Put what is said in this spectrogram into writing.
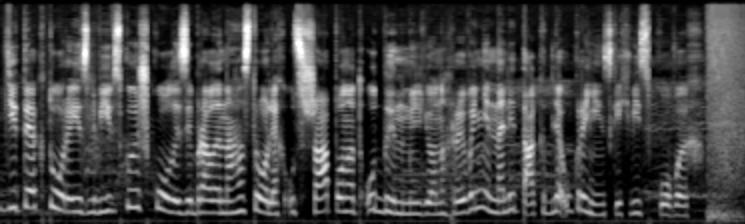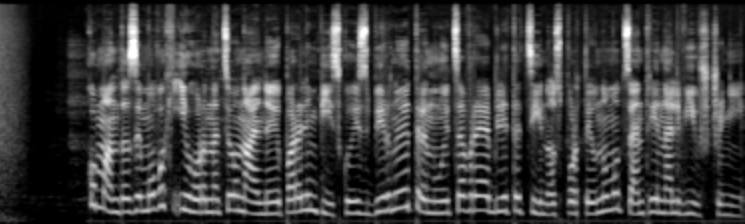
Діти-актори із львівської школи зібрали на гастролях у США понад 1 мільйон гривень на літак для українських військових. Команда зимових ігор національної паралімпійської збірної тренується в реабілітаційно-спортивному центрі на Львівщині.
